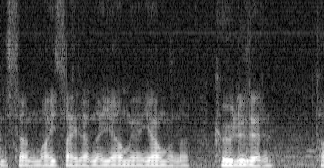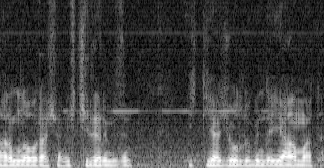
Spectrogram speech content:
Nisan, Mayıs aylarında yağmayan yağmurlar köylülerin, tarımla uğraşan işçilerimizin ihtiyacı olduğu günde yağmadı.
